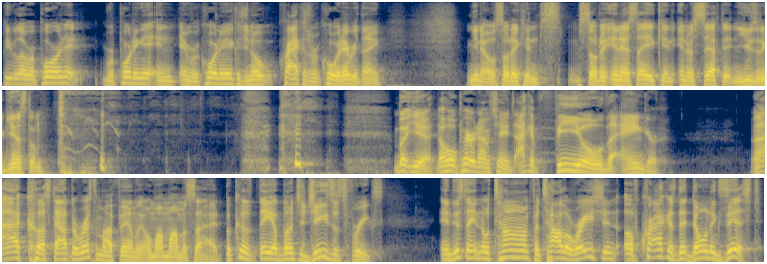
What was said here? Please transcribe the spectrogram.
People are reporting it, reporting it and, and recording it because you know crackers record everything. you know, so they can, so the NSA can intercept it and use it against them. but yeah, the whole paradigm changed. I could feel the anger. I cussed out the rest of my family on my mama's side because they a bunch of Jesus freaks. And this ain't no time for toleration of crackers that don't exist.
